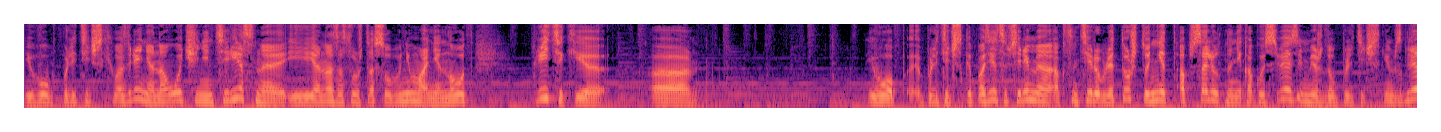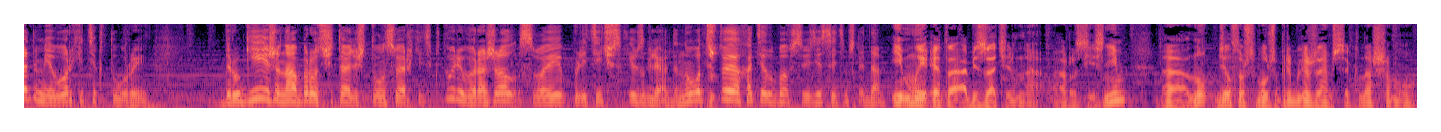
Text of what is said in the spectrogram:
его политических воззрений, она очень интересная, и она заслужит особого внимания. Но вот критики э, его политической позиции все время акцентировали то, что нет абсолютно никакой связи между политическими взглядами и его архитектурой. Другие же, наоборот, считали, что он в своей архитектуре выражал свои политические взгляды. Ну вот что я хотела бы в связи с этим сказать. Да. И мы это обязательно э, разъясним. Э, ну, дело в том, что мы уже приближаемся к нашему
